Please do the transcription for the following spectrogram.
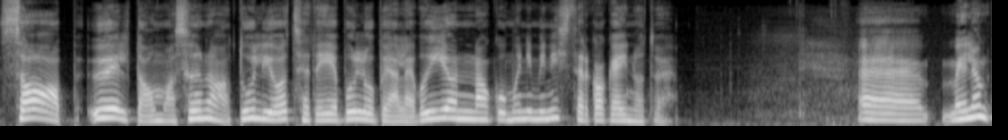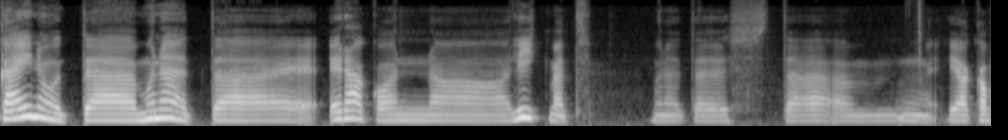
saab öelda oma sõna, tuli otse teie põllu peale või on nagu mõni minister ka käinud või? Äh, meil on käinud äh, mõned erakonna liikmed mõnedest ja ka,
